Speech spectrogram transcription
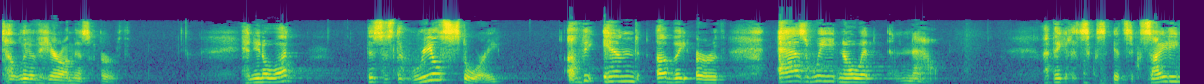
to live here on this earth. And you know what? This is the real story of the end of the earth as we know it now. I think it's, it's exciting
